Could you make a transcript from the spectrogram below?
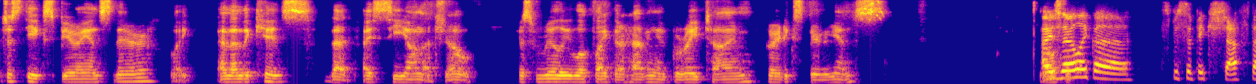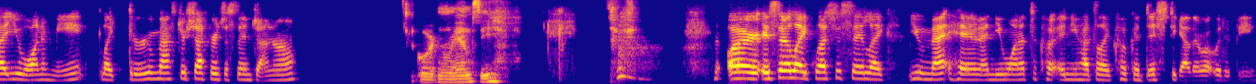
just the experience there, like, and then the kids that I see on that show just really look like they're having a great time, great experience. Is also, there like a specific chef that you want to meet, like through Master Chef or just in general? Gordon Ramsay. or is there like let's just say like you met him and you wanted to cook and you had to like cook a dish together what would it be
